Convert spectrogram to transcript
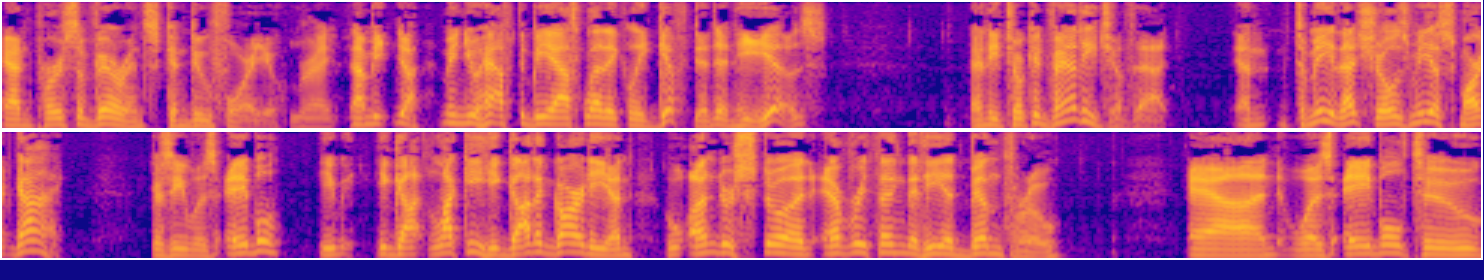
and perseverance can do for you. right. I mean, yeah, I mean you have to be athletically gifted and he is. And he took advantage of that. And to me that shows me a smart guy because he was able he he got lucky, he got a guardian who understood everything that he had been through and was able to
